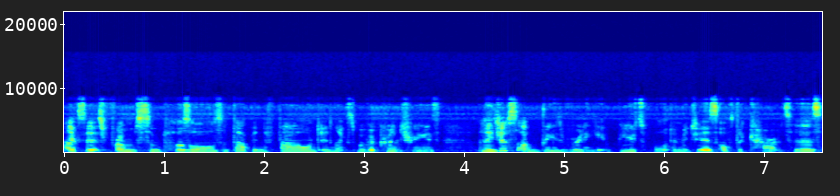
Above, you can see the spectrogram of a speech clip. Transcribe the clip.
Like I said, it's from some puzzles that have been found in like some other countries and they just are these really beautiful images of the characters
